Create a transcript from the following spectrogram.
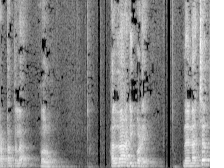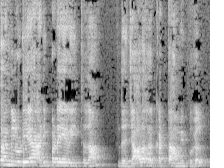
கட்டத்தில் வரும். அதுதான் அடிப்படை. இந்த நட்சத்திரங்களுடைய அடிப்படையை வைத்து தான் இந்த ஜாதக கட்ட அமைப்புகள்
